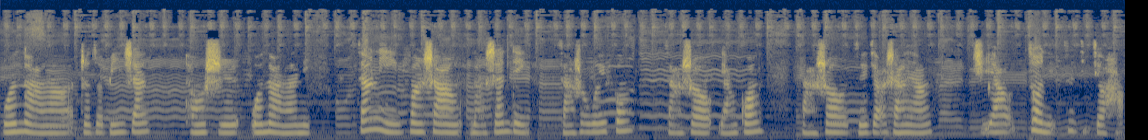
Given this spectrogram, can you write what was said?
温暖了这座冰山，同时温暖了你。将你放上暖山顶，享受微风，享受阳光，享受嘴角上扬。只要做你自己就好，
